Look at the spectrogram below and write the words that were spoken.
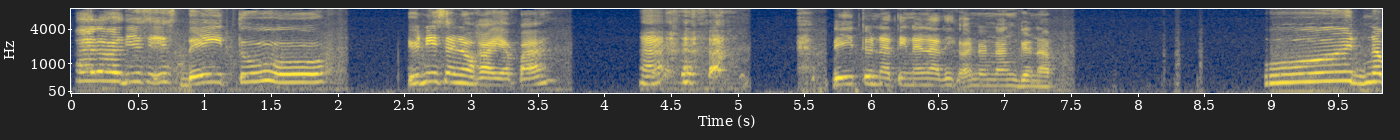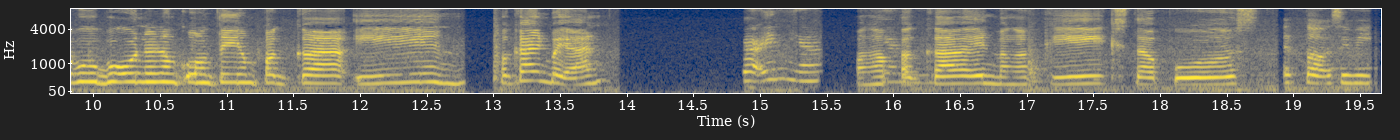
Hello, this is day 2. Eunice, ano, kaya pa? Ha? day 2 na, tingnan natin kung ano nang ganap. Uy, nabubuo na ng konti yung pagkain. Pagkain ba yan? Kain niya. Mga Yan. pagkain, mga cakes, tapos... Ito, si Vicky.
